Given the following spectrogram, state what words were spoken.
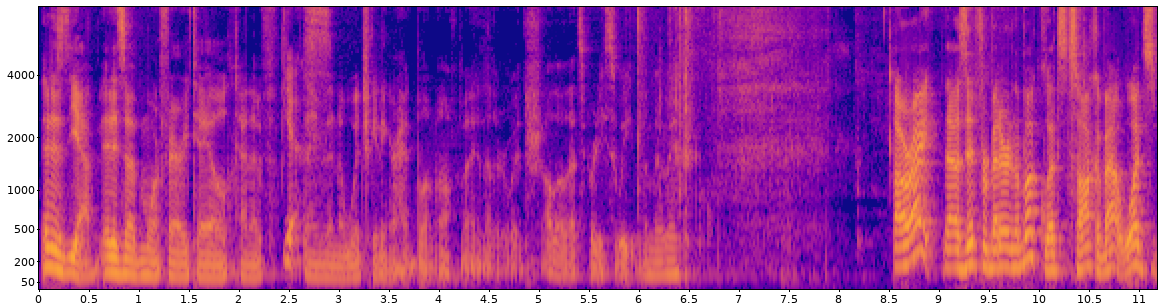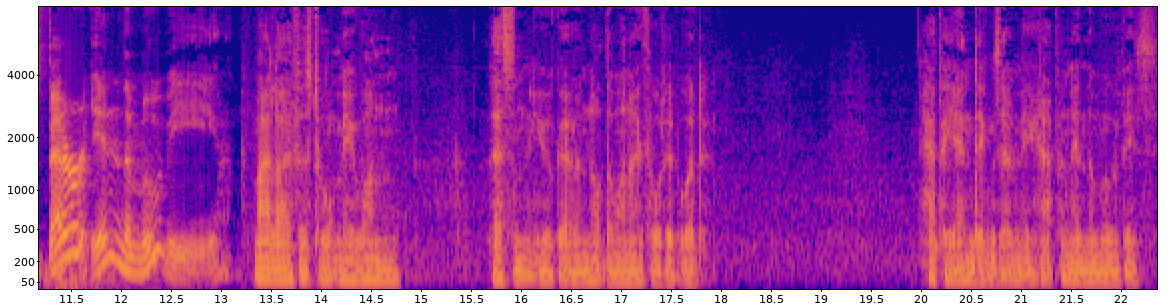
it is, yeah, it is a more fairy tale kind of Yes. thing than a witch getting her head blown off by another witch. Although that's pretty sweet in the movie. All right. That was it for Better in the Book. Let's talk about what's better in the movie. My life has taught me one lesson, Hugo, and not the one I thought it would. Happy endings only happen in the movies.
